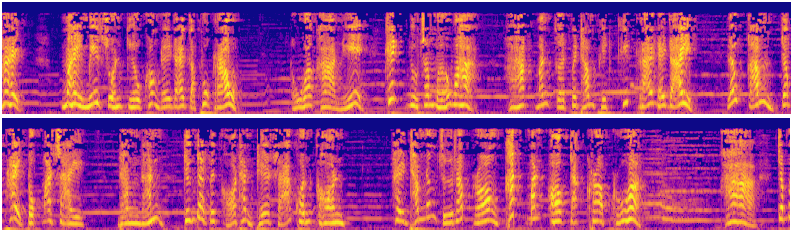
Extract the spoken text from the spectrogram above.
ให้ ไม่มีส่วนเกี่ยวข้องใด ๆ กับพวกเราตัวข้านี้คิดอยู่เสมอว่า หากมันเกิดไปทำผิดคิดร้ายใด ๆ แล้วกรรมจะไพร่ตกมาใส่ ดังนั้นจึงได้ไปขอท่านเทสาคนก่อน ให้ทำหนังสือรับรองคัดมันออกจากครอบครัว ข้าจะไป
